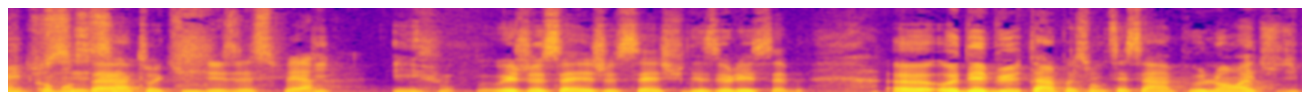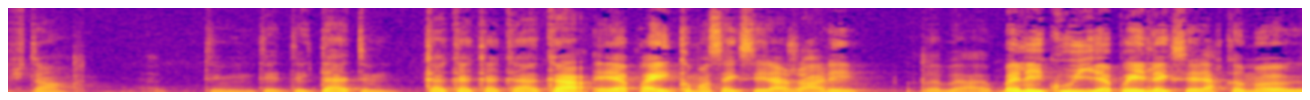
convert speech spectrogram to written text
début, il tu commence sais à ça. un truc. Tu me désespères. il- Ouais, je sais, je sais, je suis désolé, Seb. Euh, au début, t'as l'impression que c'est un peu lent et tu te dis putain. Et après, il commence à accélérer, genre allez, bah, bah, bah, les couilles. Et après, il accélère comme, euh,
